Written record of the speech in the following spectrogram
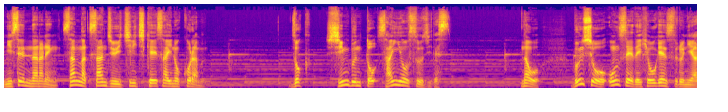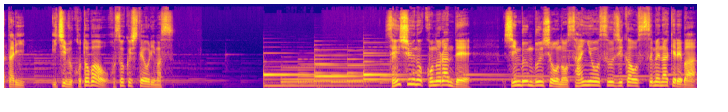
2007年3月31日掲載のコラム。続新聞と三用数字です。なお文章を音声で表現するにあたり一部言葉を補足しております。先週のこの欄で新聞文章の産業数字化を進めなければ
